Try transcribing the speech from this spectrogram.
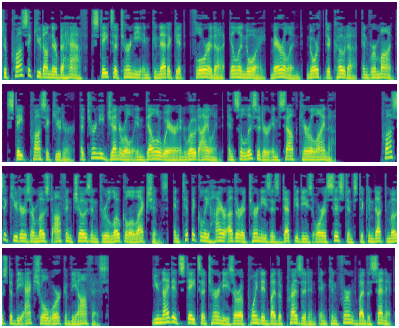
to prosecute on their behalf, state's attorney in Connecticut, Florida, Illinois, Maryland, North Dakota, and Vermont, state prosecutor, attorney general in Delaware and Rhode Island, and solicitor in South Carolina. Prosecutors are most often chosen through local elections, and typically hire other attorneys as deputies or assistants to conduct most of the actual work of the office. United States attorneys are appointed by the President and confirmed by the Senate.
